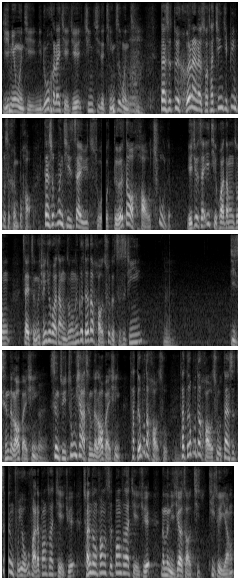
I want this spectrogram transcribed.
移民问题？你如何来解决经济的停滞问题？但是对荷兰来说，它经济并不是很不好，但是问题是在于所得到好处的，也就在一体化当中，在整个全球化当中能够得到好处的只是精英，嗯，底层的老百姓，甚至于中下层的老百姓，他得不到好处，他得不到好处，但是政府又无法来帮助他解决，传统方式帮助他解决，那么你就要找替替罪羊。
